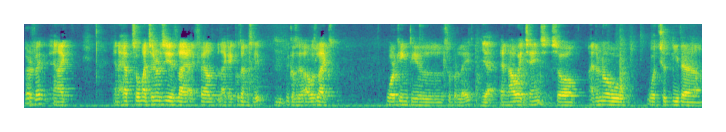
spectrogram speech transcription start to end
perfect and I and I had so much energy. It's like I felt like I couldn't sleep Mm. because I was like working till super late Yeah. and now I changed. So I don't know what should be the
